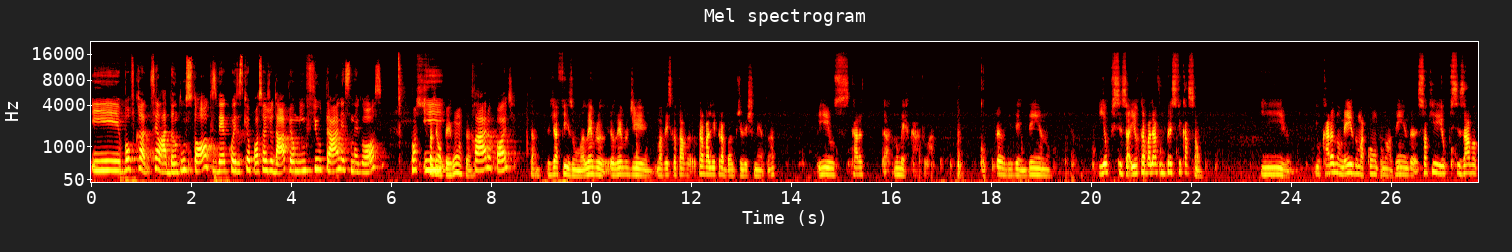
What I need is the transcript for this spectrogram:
e vou ficar, sei lá, dando uns toques, ver coisas que eu posso ajudar para eu me infiltrar nesse negócio. Posso e... fazer uma pergunta? Claro, pode. Tá, já fiz uma. Eu lembro, eu lembro de uma vez que eu tava, eu trabalhei para banco de investimento, né? E os caras no mercado lá, comprando e vendendo. E eu precisava, eu trabalhava com precificação. E, e o cara no meio de uma compra, numa venda, só que eu precisava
